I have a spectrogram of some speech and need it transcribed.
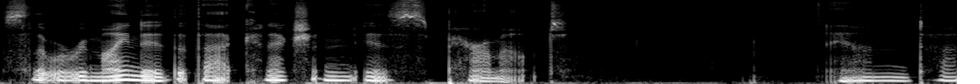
so that we're reminded that that connection is paramount. And uh,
